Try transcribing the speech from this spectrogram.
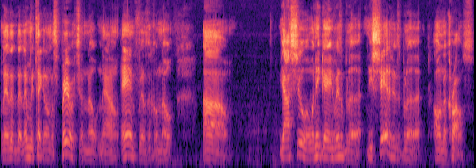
let, let, let me take it on a spiritual note now and physical note. Um, Yahshua, when he gave his blood, he shedded his blood on the cross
